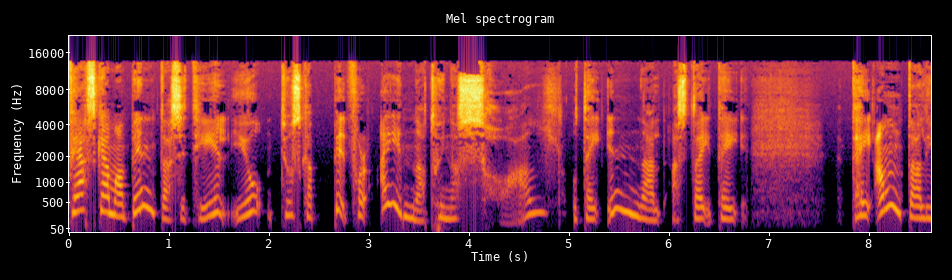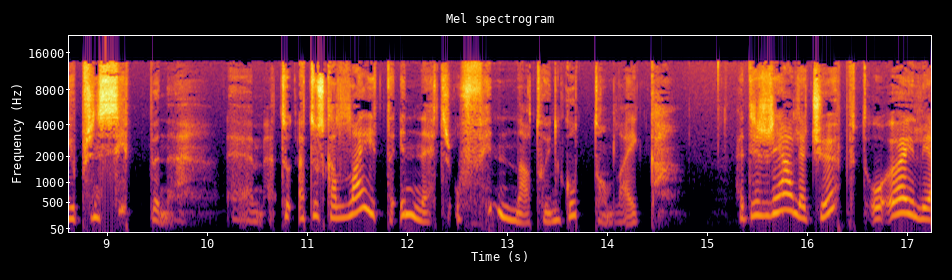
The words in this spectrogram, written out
hva skal man binda seg til? Jo, du skal for eina tøyna sal, og de innal, altså, de, de, de andalige prinsippene, um, at, du, at du skal leite inn etter og finna tøyn goddomleika. leika Det er reale kjøpt og øyelig.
